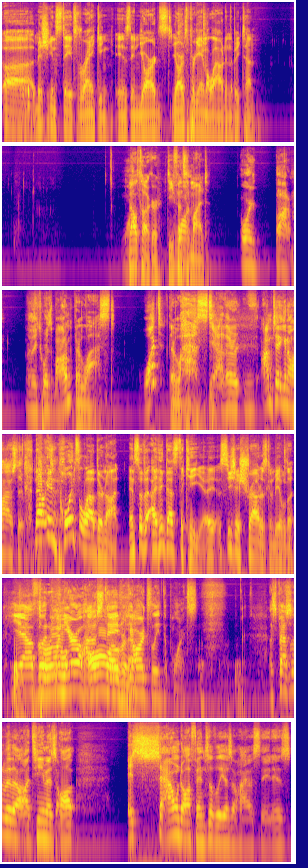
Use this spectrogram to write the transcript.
uh, Michigan State's ranking is in yards yards per game allowed in the Big Ten. Mel Tucker, defensive One. mind. Or bottom. Are they towards the bottom? They're last. What? They're last. Yeah, they're. I'm taking Ohio State. Now in points allowed, they're not, and so th- I think that's the key. Uh, CJ Stroud is going to be able to. Yeah, but when you're Ohio State, over them. yards lead the points. Especially with a, a team as all, as sound offensively as Ohio State is.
